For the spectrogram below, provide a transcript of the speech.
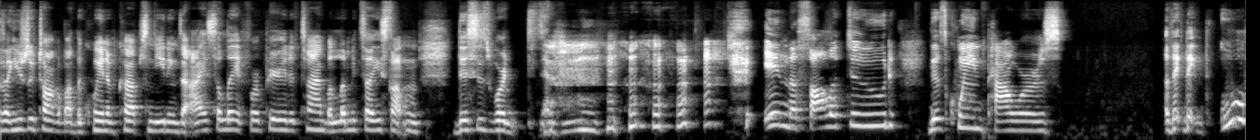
because I usually talk about the Queen of Cups needing to isolate for a period of time. But let me tell you something. This is where, in the solitude, this Queen powers, they, they, ooh,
